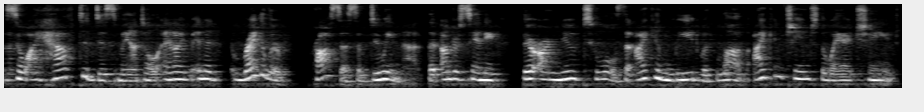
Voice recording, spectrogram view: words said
so I have to dismantle and I'm in a regular process of doing that, that understanding there are new tools that I can lead with love. I can change the way I change.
